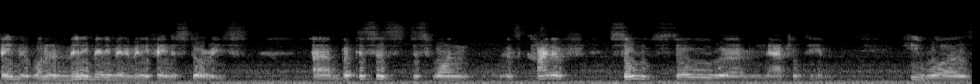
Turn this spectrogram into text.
famous, one of the many, many, many, many famous stories. Um, but this is this one is kind of so so um, natural to him. He was,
